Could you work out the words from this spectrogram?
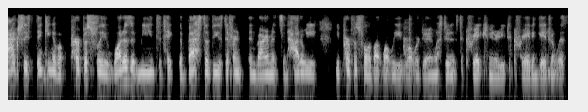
Actually thinking about purposefully what does it mean to take the best of these different environments and how do we be purposeful about what we what we're doing with students to create community, to create engagement with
